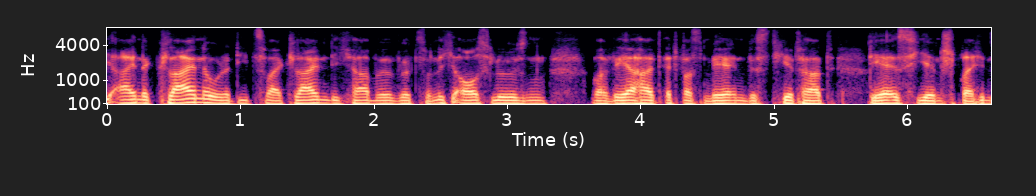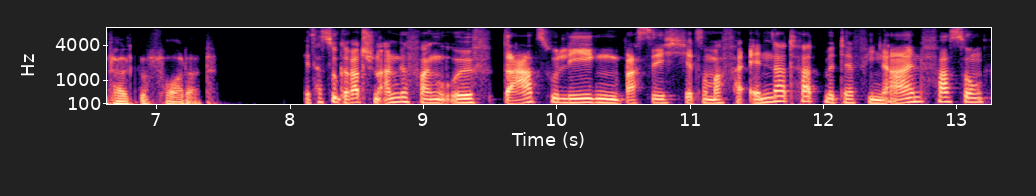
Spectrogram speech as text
die eine kleine oder die zwei kleinen, die ich habe, wird es noch nicht auslösen, weil wer halt etwas mehr investiert hat, der ist hier entsprechend halt gefordert. Jetzt hast du gerade schon angefangen, Ulf, darzulegen, was sich jetzt nochmal verändert hat mit der finalen Fassung.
